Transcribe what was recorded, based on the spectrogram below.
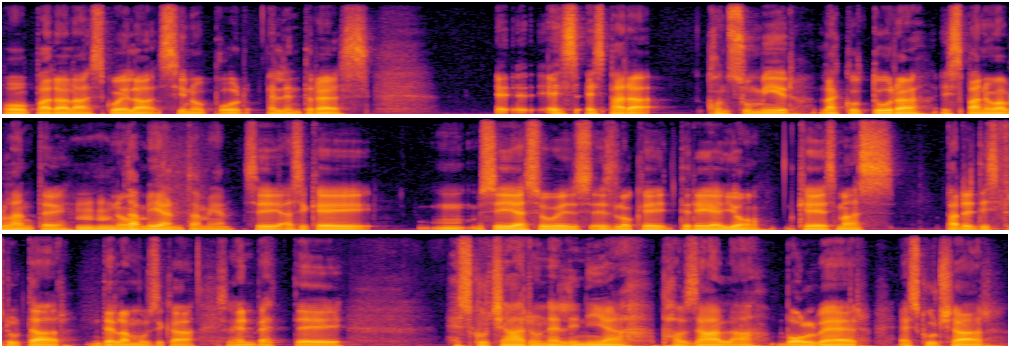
o para la escuela, sino por el interés, e- es, es para consumir la cultura hispanohablante. También, también. Sí, así que mm, sí, eso es, es lo que diría yo, que es más para disfrutar de la música Sí. en vez de escuchar una línea, pausarla, volver, escuchar,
